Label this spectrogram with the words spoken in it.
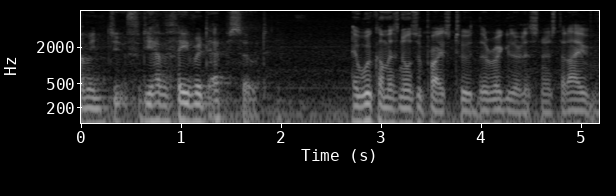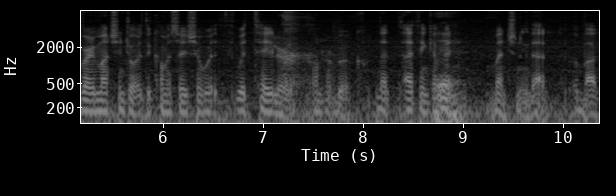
I mean, do, do you have a favorite episode? It will come as no surprise to the regular listeners that I very much enjoyed the conversation with, with Taylor on her book. That I think I've Yeah. been mentioning that about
